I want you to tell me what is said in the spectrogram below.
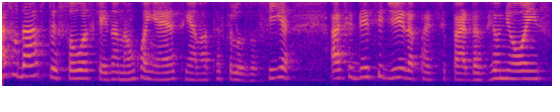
ajudar as pessoas que ainda não conhecem a nossa filosofia a se decidir a participar das reuniões,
